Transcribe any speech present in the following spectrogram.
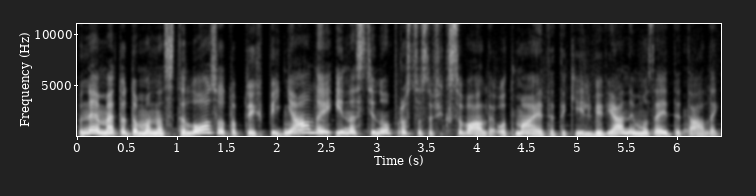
вони методом анастелозу, тобто їх підняли і на стіну просто зафіксували. От маєте такий львів'яний музей деталей.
